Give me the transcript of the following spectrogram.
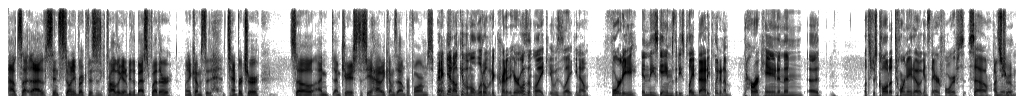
outside uh, since Stony Brook. This is probably going to be the best weather when it comes to temperature. So I'm I'm curious to see how he comes out and performs. I mean, but- again, I'll give him a little bit of credit here. It wasn't like it was like you know 40 in these games that he's played bad. He played in a hurricane and then uh, let's just call it a tornado against the Air Force. So I That's mean, true.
